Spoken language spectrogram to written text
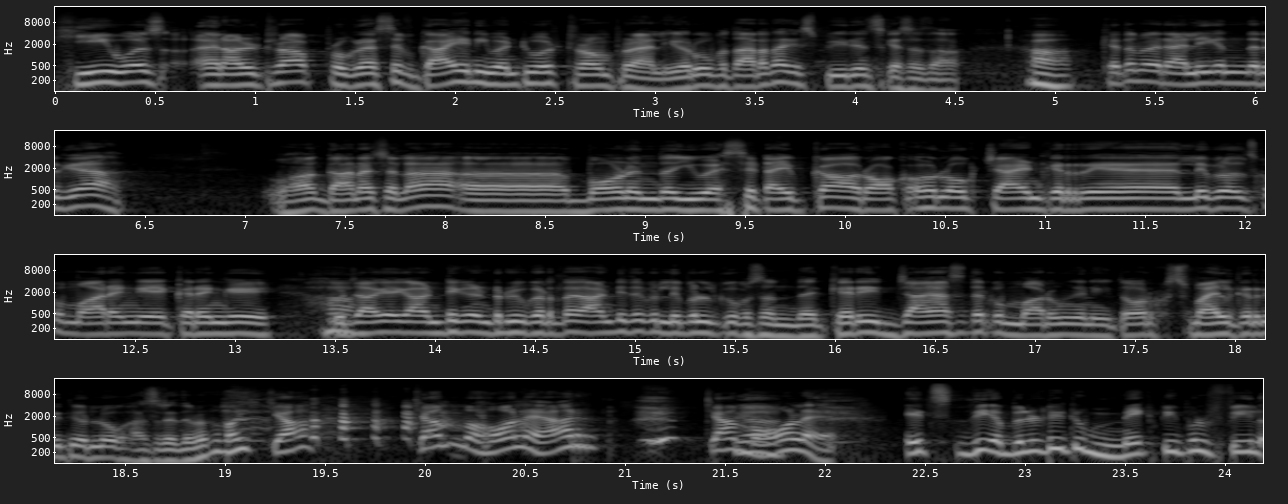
He was an ultra progressive guy and he went to a Trump rally. और वो बता रहा था एक्सपीरियंस कैसा था। हाँ। कहता मैं रैली के अंदर गया वहाँ गाना चला born in the U S A type का रॉक और लोग चैंट कर रहे हैं लिबरल्स को मारेंगे करेंगे वो जाके एक आंटी का इंटरव्यू करता है आंटी तेरे को लिबरल को पसंद है? कह रही जा यहाँ से तेरे को मारूँगे नहीं तो। और स्माइल कर रही थी और लोग हंस रहे थे। मैं भाई क्या क्या माहौल है यार? क्या माहौल है? it's the ability to make people feel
